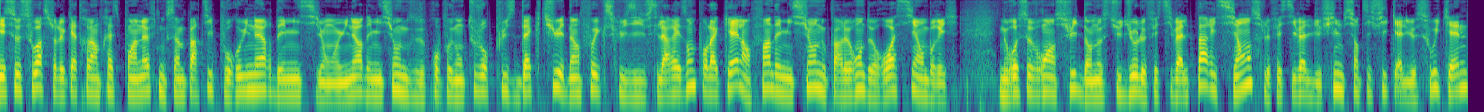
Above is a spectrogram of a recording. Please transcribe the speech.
Et ce soir sur le 93.9, nous sommes partis pour une heure d'émission. Une heure d'émission où nous vous proposons toujours plus d'actu et d'infos exclusives. C'est la raison pour laquelle, en fin d'émission, nous parlerons de Roissy-en-Brie. Nous recevrons ensuite dans nos studios le festival Paris Science. Le festival du film scientifique a lieu ce week-end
